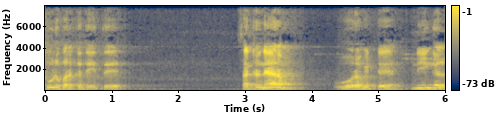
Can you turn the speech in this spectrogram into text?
சூடு பறக்க தேய்த்து சற்று நேரம் ஊற விட்டு நீங்கள்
